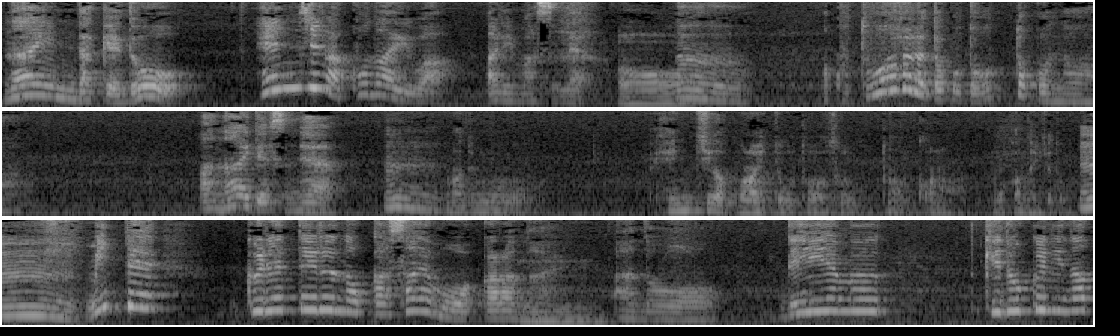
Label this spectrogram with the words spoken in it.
ないんだけど返事が来ないはありますね。ああ、うん。あ断られたことあったかな？あないですね。うん。まあでも返事が来ないってことはそういうことなのかな？分かんないけど。うん。見てくれてるのかさえもわからない、うん。あの DM 既読になっ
